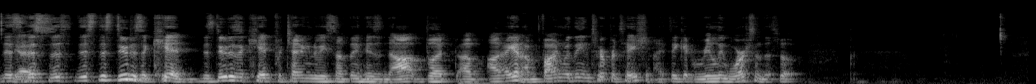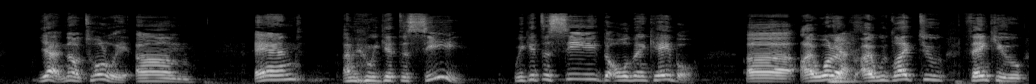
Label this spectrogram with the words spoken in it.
this Yes. this, this this this dude is a kid. This dude is a kid pretending to be something he's not. But um, again, I'm fine with the interpretation. I think it really works in this book. Yeah, no, totally. Um, and I mean, we get to see, we get to see the old man Cable. Uh, I want to, Yes. I would like to thank you.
